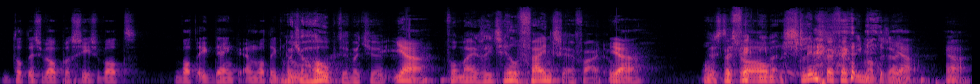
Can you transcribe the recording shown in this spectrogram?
Dat is wel precies wat, wat ik denk en wat ik Wat doe. je hoopt en wat je Ja, volgens mij als iets heel fijns ervaart. ook. ja. Om dus is perfect wel- iemand, slim perfect iemand te zijn. Ja, ja.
